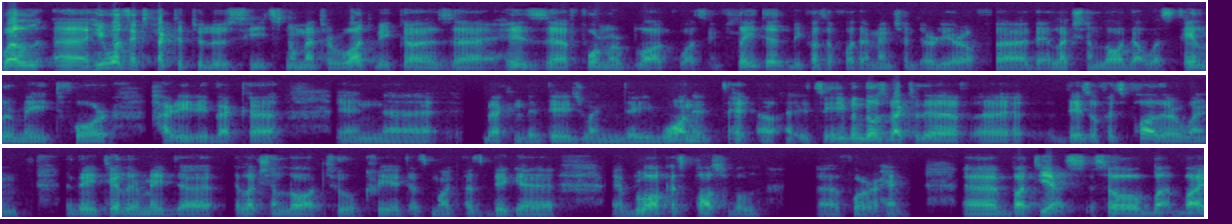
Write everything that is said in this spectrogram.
Well, uh, he was expected to lose seats no matter what because uh, his uh, former bloc was inflated because of what I mentioned earlier of uh, the election law that was tailor-made for Hariri back uh, in uh, back in the days when they wanted. it even goes back to the days of his father when they tailor-made the election law to create as much as big a, a bloc as possible. for him, but yes. So, but by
